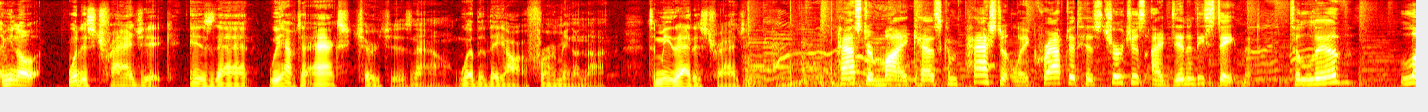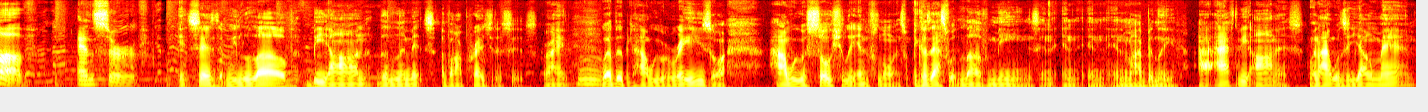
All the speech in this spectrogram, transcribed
You know, what is tragic is that we have to ask churches now whether they are affirming or not. To me, that is tragic. Pastor Mike has compassionately crafted his church's identity statement to live, love, and serve. It says that we love beyond the limits of our prejudices, right? Hmm. Whether how we were raised or how we were socially influenced, because that's what love means in, in, in, in my belief. I, I have to be honest. When I was a young man,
